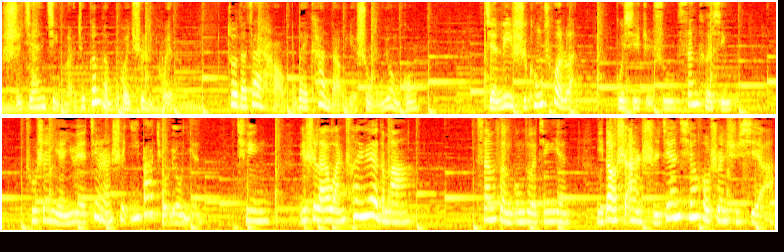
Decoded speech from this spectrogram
时间紧了就根本不会去理会了。做得再好，不被看到也是无用功。简历时空错乱，不喜指数三颗星。出生年月竟然是一八九六年。亲，你是来玩穿越的吗？三份工作经验，你倒是按时间先后顺序写啊！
